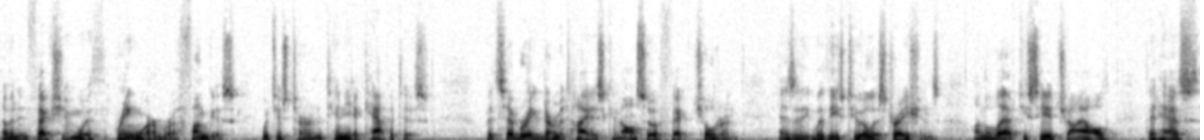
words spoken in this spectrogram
of an infection with ringworm or a fungus, which is termed tinea capitis. But seborrheic dermatitis can also affect children, as with these two illustrations. On the left, you see a child that has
